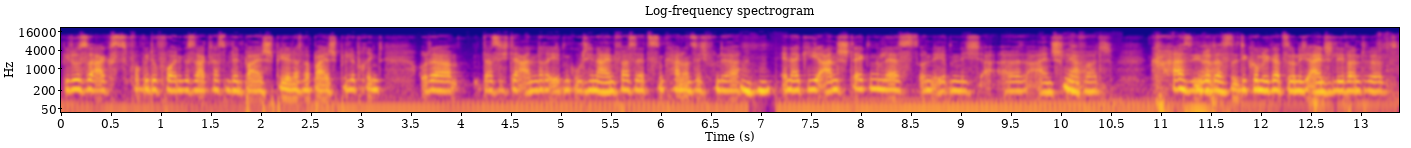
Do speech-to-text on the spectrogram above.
wie du sagst, wie du vorhin gesagt hast, mit den Beispielen, dass man Beispiele bringt oder dass sich der andere eben gut hineinversetzen kann und sich von der mhm. Energie anstecken lässt und eben nicht äh, einschläfert. Ja. Quasi, ja. oder dass die Kommunikation nicht einschläfernd wirkt.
